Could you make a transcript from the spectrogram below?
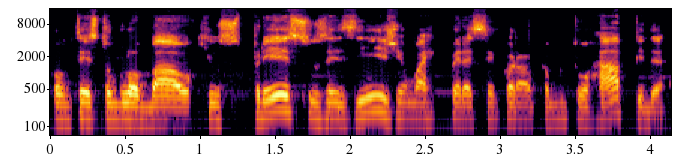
contexto global, que os preços exigem uma recuperação econômica muito rápida,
